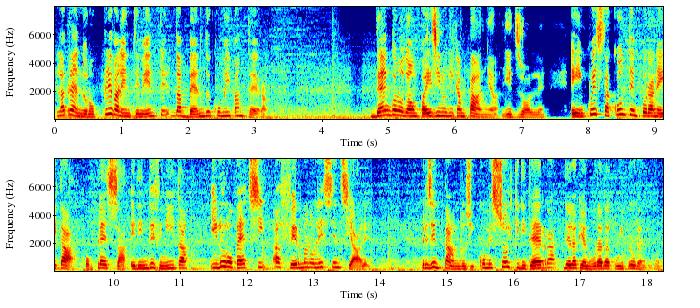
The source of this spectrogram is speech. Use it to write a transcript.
la prendono prevalentemente da band come i Pantera. Vengono da un paesino di campagna, gli Zolle, e in questa contemporaneità complessa ed indefinita i loro pezzi affermano l'essenziale, presentandosi come solchi di terra della pianura da cui provengono,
